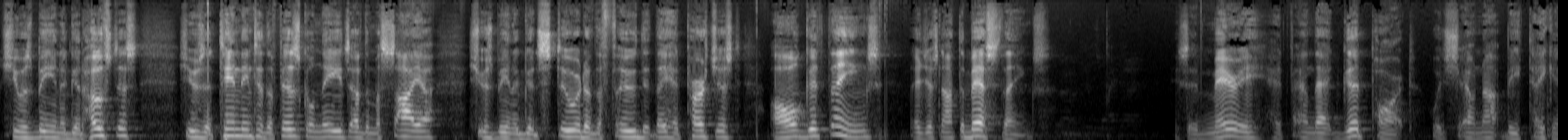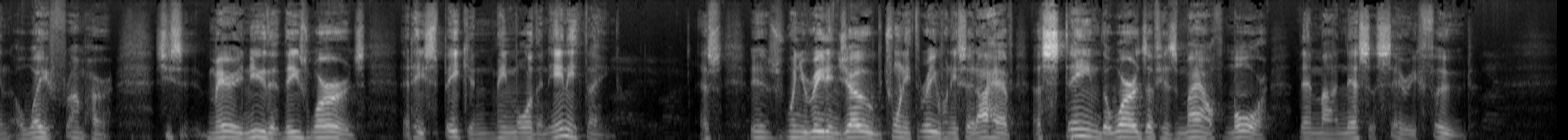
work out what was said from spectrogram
She was being a good hostess. She was attending to the physical needs of the Messiah she was being a good steward of the food that they had purchased. All good things, they're just not the best things. He said, Mary had found that good part which shall not be taken away from her. She said, Mary knew that these words that he's speaking mean more than anything. As is when you read in Job 23 when he said, I have esteemed the words of his mouth more than my necessary food.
